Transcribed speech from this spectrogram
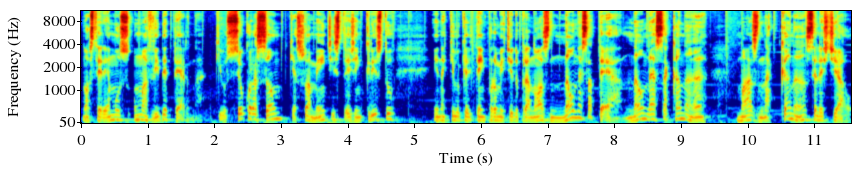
Nós teremos uma vida eterna. Que o seu coração, que a sua mente esteja em Cristo e naquilo que ele tem prometido para nós, não nessa terra, não nessa Canaã, mas na Canaã celestial.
